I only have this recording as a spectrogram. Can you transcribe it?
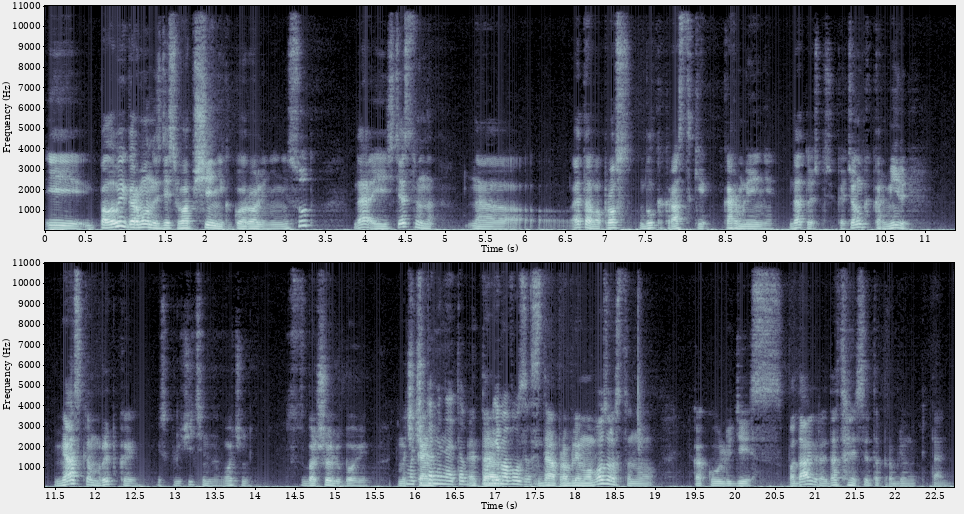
и половые гормоны здесь вообще никакой роли не несут, да, и, естественно, э, это вопрос был как раз-таки кормление, да, то есть котенка кормили мяском, рыбкой исключительно, очень с большой любовью. Мочекамина это, это проблема возраста. Да, проблема возраста, но как у людей с подагрой, да, то есть это проблема питания.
